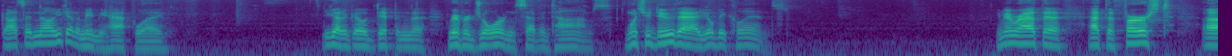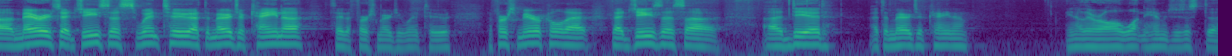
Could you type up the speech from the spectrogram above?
God said, No, you got to meet me halfway. You got to go dip in the River Jordan seven times. Once you do that, you'll be cleansed. You remember at the, at the first uh, marriage that Jesus went to, at the marriage of Cana, say the first marriage he went to, the first miracle that, that Jesus uh, uh, did at the marriage of Cana, you know, they were all wanting him to just uh,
